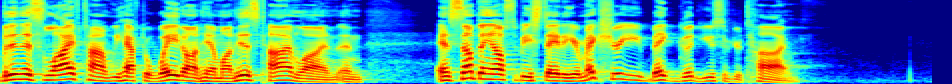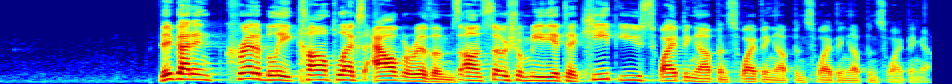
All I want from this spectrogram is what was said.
But in this lifetime, we have to wait on Him on His timeline. And, and something else to be stated here make sure you make good use of your time. They've got incredibly complex algorithms on social media to keep you swiping up and swiping up and swiping up and swiping up.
